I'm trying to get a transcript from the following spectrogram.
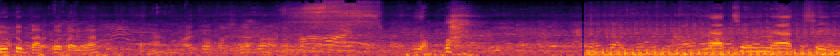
ಯೂಟ್ಯೂಬ್ ಹಾಕ್ಬೋದಲ್ವಾ? ಮ್ಯಾಚಿಂಗ್ ಮ್ಯಾಚಿಂಗ್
